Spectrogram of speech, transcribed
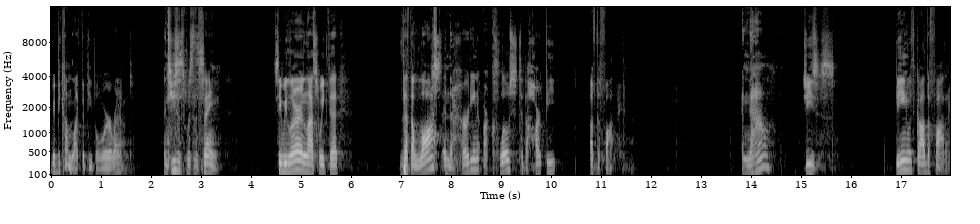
We become like the people we're around. And Jesus was the same. See, we learned last week that, that the lost and the hurting are close to the heartbeat of the Father. And now, Jesus, being with God the Father,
